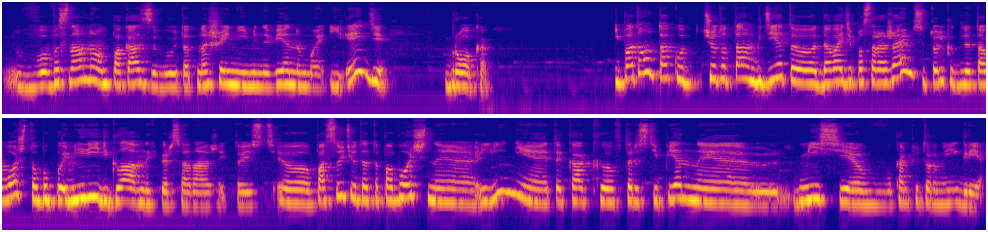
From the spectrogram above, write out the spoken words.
В, в основном показывают отношения именно Венома и Эдди Брока. И потом так вот что-то там где-то давайте посражаемся только для того, чтобы помирить главных персонажей. То есть, э, по сути, вот эта побочная линия — это как второстепенная э, миссия в компьютерной игре.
